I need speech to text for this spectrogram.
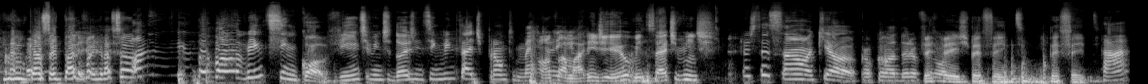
tu não quer aceitar que foi engraçado. Eu tô falando 25, ó. 20, 22, 25, 27. Pronto, mete Pronto, aí. a margem de erro, 27 e 20. Presta atenção aqui, ó. Calculadora foi longe, Perfeito, perfeito, perfeito. Tá?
